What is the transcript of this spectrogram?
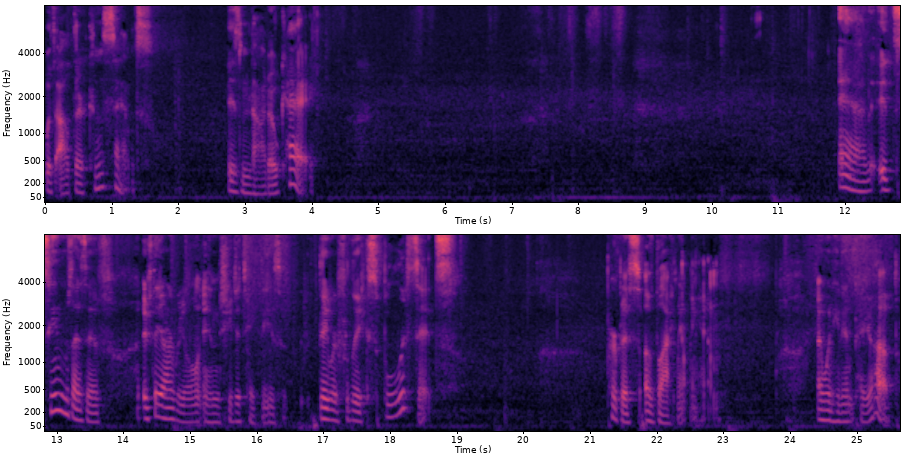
without their consent is not okay. And it seems as if, if they are real and she did take these, they were for the explicit purpose of blackmailing him. And when he didn't pay up,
